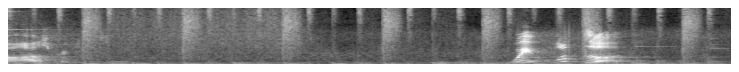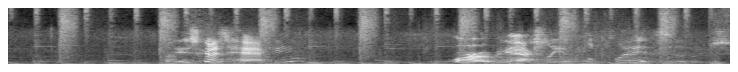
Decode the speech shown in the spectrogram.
Oh, that was pretty easy. Wait, what the? Are these guys hacking? Or are we actually able to play as those?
